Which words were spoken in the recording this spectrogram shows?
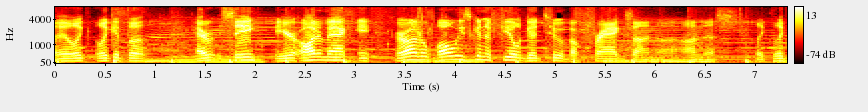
Hey, look look at the. See, you're automatic. You're auto, always gonna feel good too about frags on uh, on this. Like look,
